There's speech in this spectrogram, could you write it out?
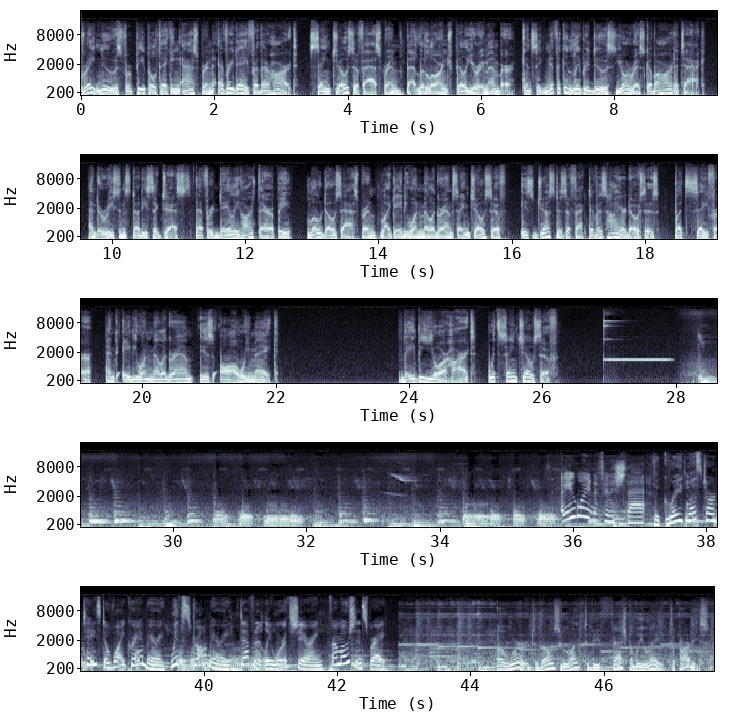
Great news for people taking aspirin every day for their heart. St. Joseph aspirin, that little orange pill you remember, can significantly reduce your risk of a heart attack. And a recent study suggests that for daily heart therapy, low dose aspirin, like 81 milligram St. Joseph, is just as effective as higher doses, but safer. And 81 milligram is all we make. Baby your heart with St. Joseph. To finish that? The great less tart taste of white cranberry with strawberry. Definitely worth sharing. From Ocean Spray. A word to those who like to be fashionably late to parties.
